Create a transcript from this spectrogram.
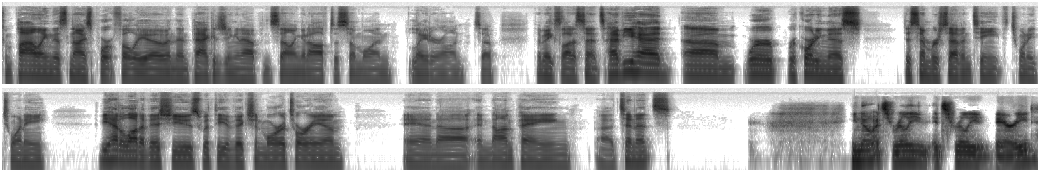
compiling this nice portfolio and then packaging it up and selling it off to someone later on. So that makes a lot of sense. Have you had? Um, we're recording this December seventeenth, twenty twenty. Have you had a lot of issues with the eviction moratorium and uh, and non-paying uh, tenants? You know, it's really it's really varied,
